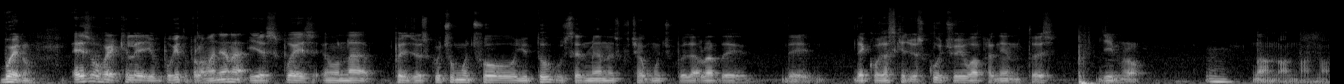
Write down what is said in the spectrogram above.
bueno, eso fue que leí un poquito por la mañana y después en una, pues yo escucho mucho YouTube, ustedes me han escuchado mucho pues hablar de, de, de cosas que yo escucho y voy aprendiendo, entonces Jim Rohn. Ujú. No, no, no, no,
